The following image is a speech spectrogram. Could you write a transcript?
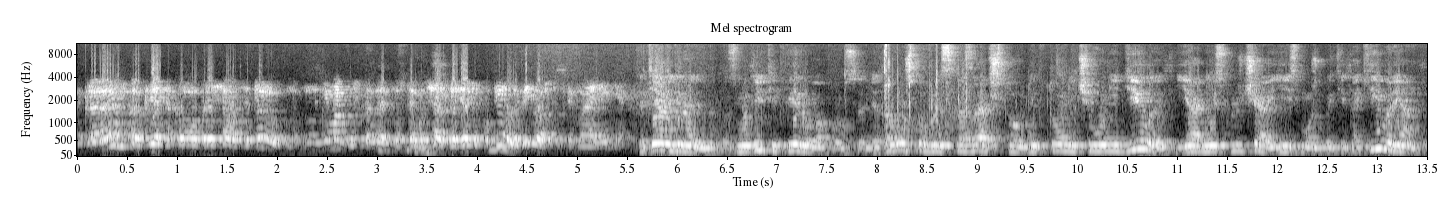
микрорайон, конкретно кому обращалась. Я тоже ну, не могу сказать, потому что я вот сейчас газету купила и видела, что прямая линия. Татьяна Геннадьевна, вот смотрите первый вопрос. Для того, чтобы сказать, что никто ничего не делает, я не исключаю, есть, может быть, и такие варианты.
